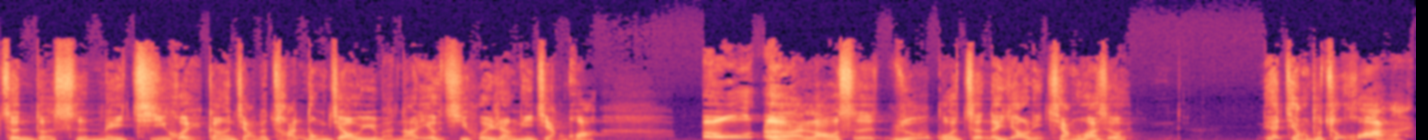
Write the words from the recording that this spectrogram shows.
真的是没机会。刚刚讲的传统教育嘛，哪里有机会让你讲话？偶尔老师如果真的要你讲话的时候，你还讲不出话来。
